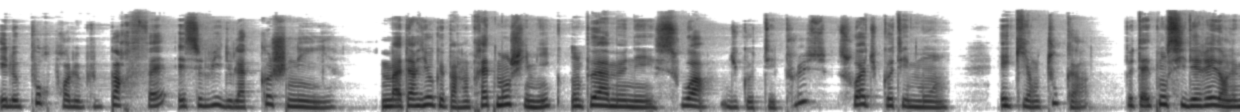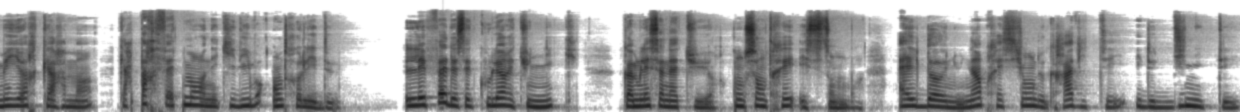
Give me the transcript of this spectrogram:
et le pourpre le plus parfait est celui de la cochenille, matériau que par un traitement chimique on peut amener soit du côté plus, soit du côté moins, et qui en tout cas peut être considéré dans le meilleur carmin, car parfaitement en équilibre entre les deux. L'effet de cette couleur est unique, comme l'est sa nature, concentrée et sombre. Elle donne une impression de gravité et de dignité,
